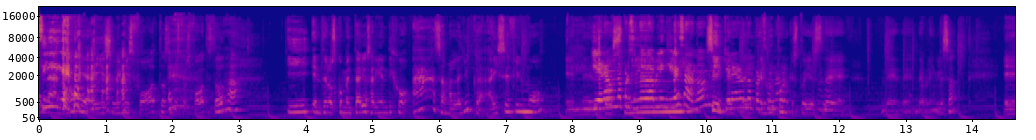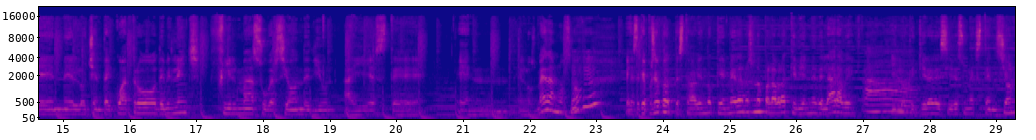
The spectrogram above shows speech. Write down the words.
sí. Y ahí subí mis fotos y nuestras fotos, todo. Y entre los comentarios alguien dijo, ah, Samalayuca, ahí se filmó en el Y era una persona de habla inglesa, ¿no? Ni siquiera era una persona. El grupo en el que estoy es de, de, habla inglesa. En el 84, David Lynch filma su versión de Dune ahí este, en, en Los Médanos, ¿no? Este, que por cierto, estaba viendo que médano es una palabra que viene del árabe y lo que ah. quiere decir es una extensión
